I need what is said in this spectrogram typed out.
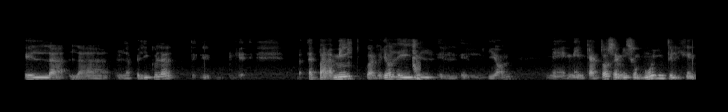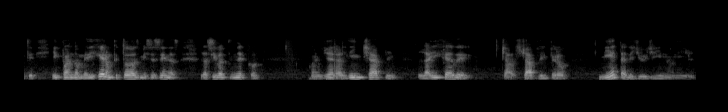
la, la, la, película, eh, para mí, cuando yo leí el, el, guion, me, encantó, se me hizo muy inteligente. Y cuando me dijeron que todas mis escenas las iba a tener con, con Geraldine Chaplin, la hija de Charles Chaplin, pero nieta de Eugene O'Neill.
